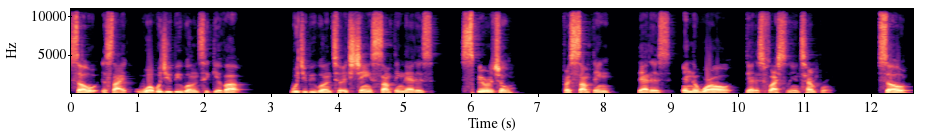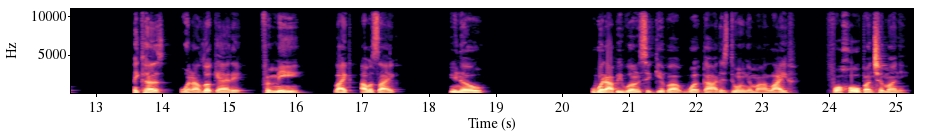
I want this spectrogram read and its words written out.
So it's like what would you be willing to give up would you be willing to exchange something that is spiritual for something that is in the world that is fleshly and temporal? So, because when I look at it, for me, like I was like, you know, would I be willing to give up what God is doing in my life for a whole bunch of money?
